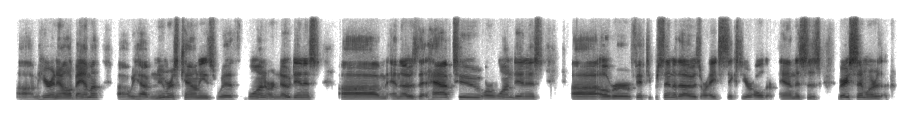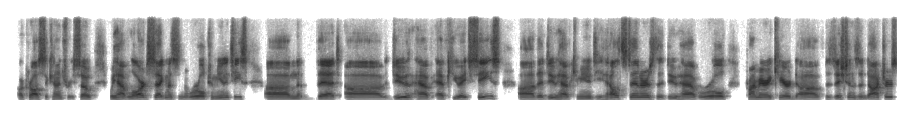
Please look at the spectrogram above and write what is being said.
Um, here in Alabama, uh, we have numerous counties with one or no dentist, um, and those that have two or one dentist uh, over 50% of those are age 60 or older. And this is very similar across the country. So we have large segments in the rural communities um, that uh, do have FQHCs, uh, that do have community health centers, that do have rural primary care uh, physicians and doctors.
